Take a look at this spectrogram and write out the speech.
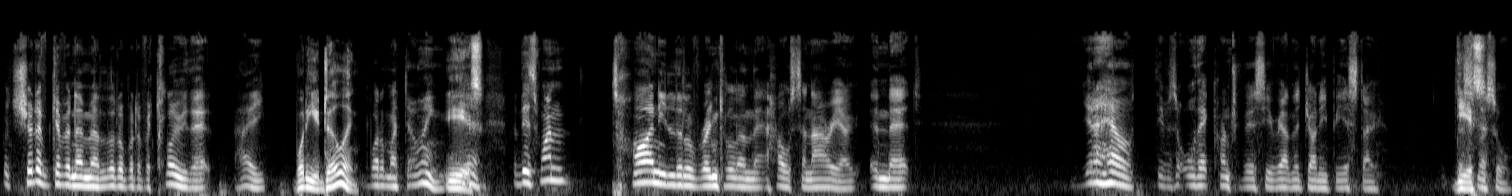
which should have given him a little bit of a clue that, hey, What are you doing? what am I doing? Yes. Yeah. But there's one tiny little wrinkle in that whole scenario, in that, you know how there was all that controversy around the Jonny Bairstow Yes. dismissal,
